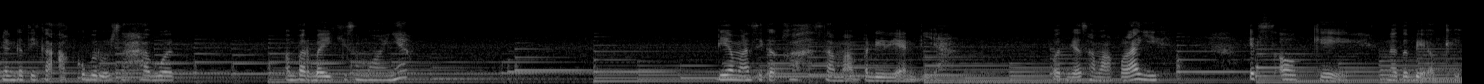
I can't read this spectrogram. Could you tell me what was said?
Dan ketika aku berusaha buat memperbaiki semuanya dia masih kekeh sama pendirian dia. Buat gak sama aku lagi it's okay. Not to be okay.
